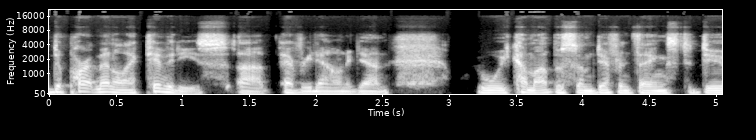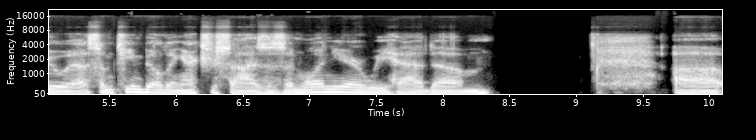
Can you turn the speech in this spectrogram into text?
departmental activities uh, every now and again. We come up with some different things to do, uh, some team building exercises. And one year we had um, uh,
